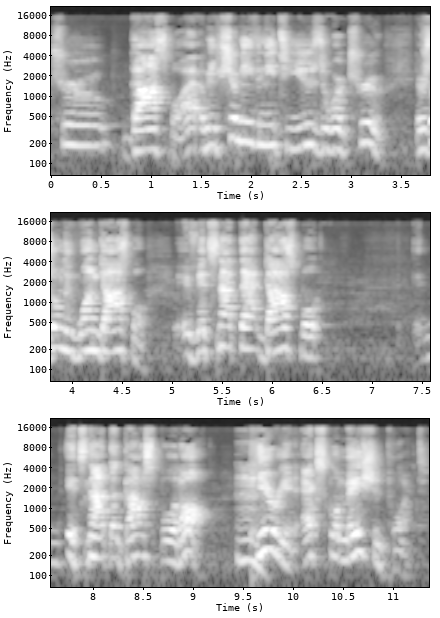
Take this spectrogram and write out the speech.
true gospel. I, I mean, you shouldn't even need to use the word true. There's only one gospel. If it's not that gospel, it's not the gospel at all. Mm. Period. Exclamation point.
